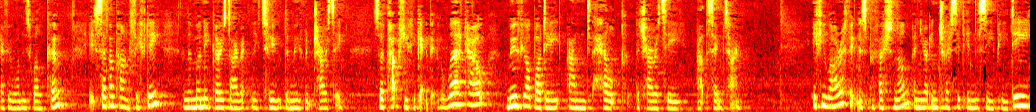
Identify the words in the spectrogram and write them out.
Everyone is welcome. It's £7.50 and the money goes directly to the movement charity. So perhaps you could get a bit of a workout, move your body and help the charity at the same time. If you are a fitness professional and you're interested in the CPD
